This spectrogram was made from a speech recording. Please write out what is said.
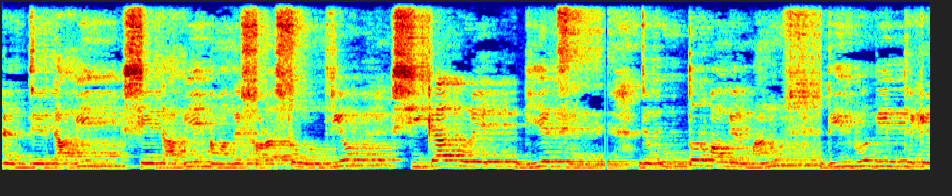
যে দাবি, সে দাবি আমাদের স্বরাষ্ট্রমন্ত্রীও স্বীকার করে গিয়েছেন যে উত্তরবঙ্গের মানুষ দীর্ঘদিন থেকে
